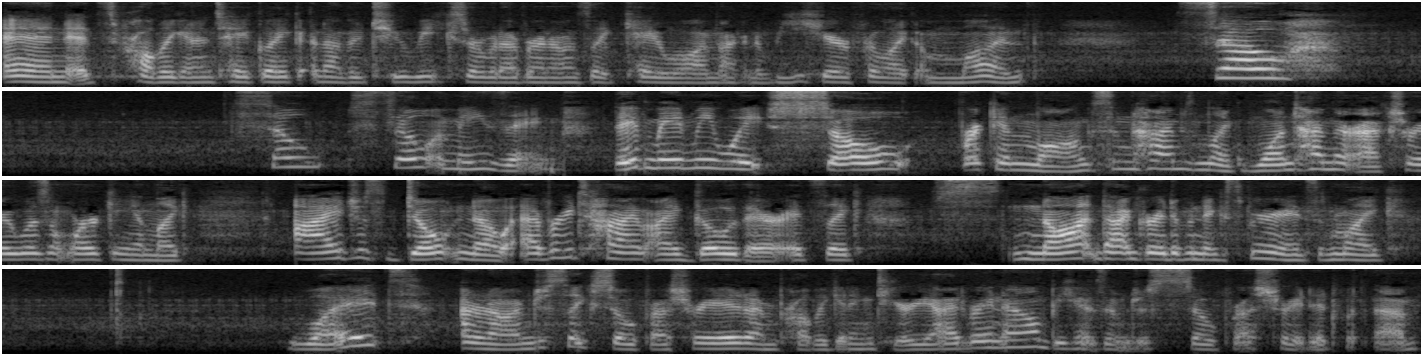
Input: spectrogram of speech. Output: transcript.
And it's probably gonna take like another two weeks or whatever. And I was like okay well I'm not gonna be here for like a month. So so so amazing. They've made me wait so freaking long sometimes. And like one time their x-ray wasn't working. And like I just don't know. Every time I go there it's like not that great of an experience. And I'm like what I don't know, I'm just like so frustrated. I'm probably getting teary-eyed right now because I'm just so frustrated with them.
